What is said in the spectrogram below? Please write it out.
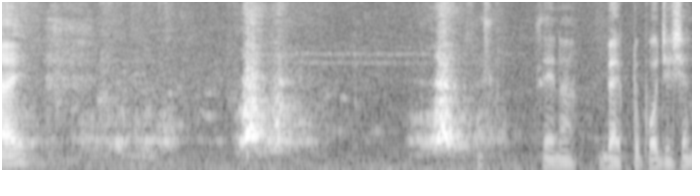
आहे. सेना बॅक टू पोझिशन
